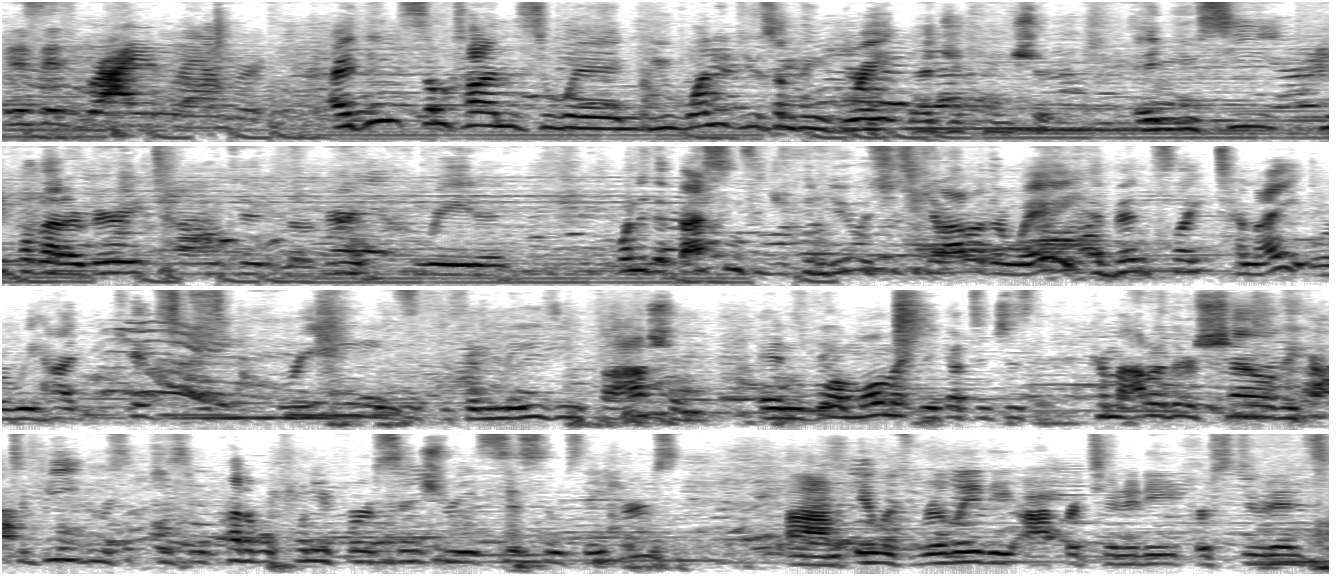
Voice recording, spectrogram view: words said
This is Brian Lambert. I think sometimes when you want to do something great in education and you see people that are very talented, they're very creative, one of the best things that you can do is just get out of their way. Events like tonight where we had kids just creating this, this amazing fashion and for a moment they got to just come out of their shell. They got to be these, these incredible 21st century systems thinkers. Um, it was really the opportunity for students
